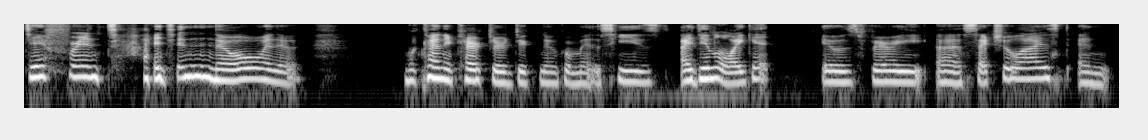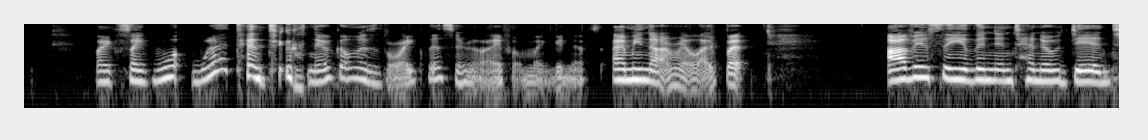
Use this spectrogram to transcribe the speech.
different. I didn't know what a, what kind of character Duke Nukem is. He's I didn't like it. It was very uh, sexualized and like it's like what what and Duke Nukem is like this in real life. Oh my goodness. I mean not in real life, but obviously the Nintendo did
